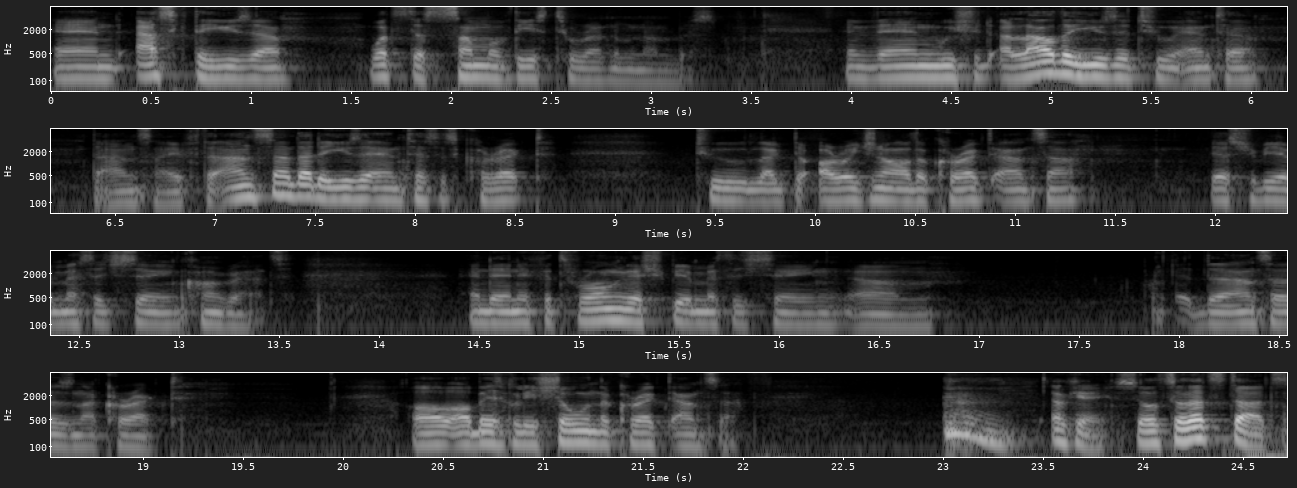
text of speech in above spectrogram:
and ask the user what's the sum of these two random numbers. And then we should allow the user to enter the answer. If the answer that the user enters is correct to like the original or the correct answer, there should be a message saying congrats. And then if it's wrong, there should be a message saying um, the answer is not correct. Or, or basically showing the correct answer. Okay so so let's start.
